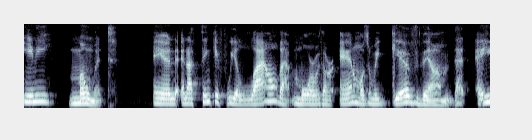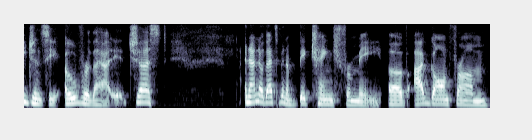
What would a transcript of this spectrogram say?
any moment. And and I think if we allow that more with our animals and we give them that agency over that, it just and I know that's been a big change for me of I've gone from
